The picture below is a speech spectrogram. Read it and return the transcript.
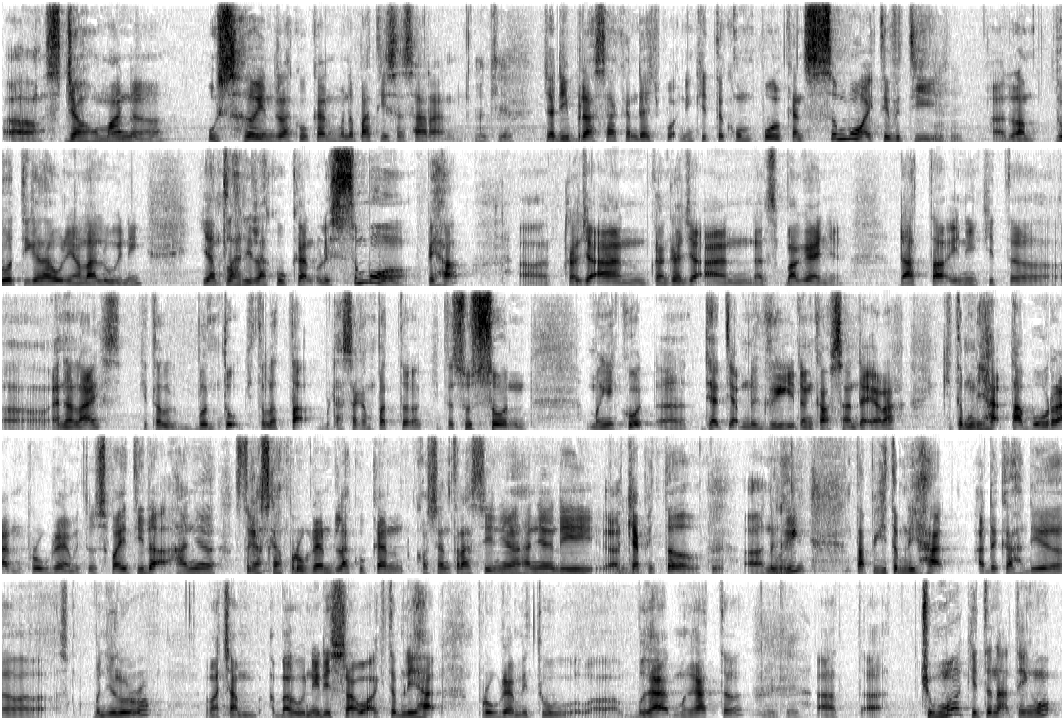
uh, sejauh mana usaha yang dilakukan menepati sasaran. Okay. Jadi berdasarkan dashboard ini kita kumpulkan semua aktiviti uh-huh. uh, dalam 2-3 tahun yang lalu ini yang telah dilakukan oleh semua pihak, uh, kerajaan, bukan kerajaan dan sebagainya. Data ini kita uh, analyze, kita bentuk, kita letak berdasarkan peta, kita susun mengikut uh, tiap-tiap negeri dan kawasan daerah kita melihat taburan program itu supaya tidak hanya setengah-setengah program dilakukan konsentrasinya hanya di uh, capital uh, negeri okay. tapi kita melihat adakah dia menyeluruh macam baru ini di Sarawak kita melihat program itu uh, berat merata okay. uh, uh, cuma kita nak tengok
